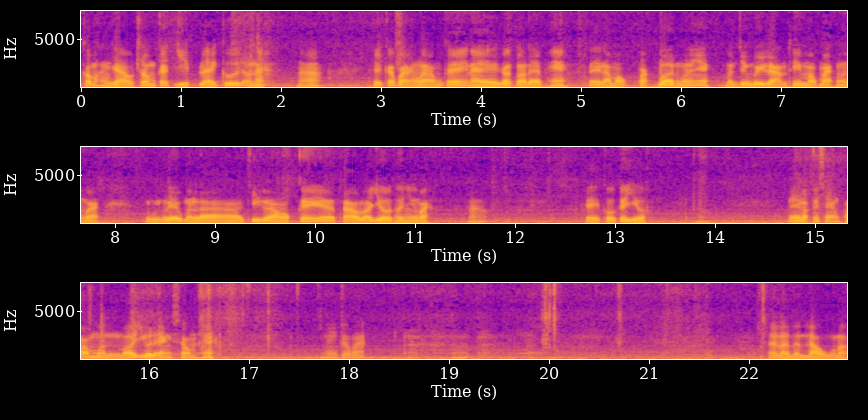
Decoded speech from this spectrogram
Cổng hàng gào trong các dịp lễ cưới rồi nè. Đó. Thì các bạn làm cái này rất là đẹp ha. Đây là một mặt bên của nó nha. Mình chuẩn bị làm thêm một mặt nữa các bạn. Thì nguyên liệu mình là chỉ là một cái tàu lá dừa thôi nha các bạn. Đó. cây của cây dừa. Đó. Đây là cái sản phẩm mình mới vừa đang xong ha. Đây các bạn. Đây là đỉnh đầu của nó.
